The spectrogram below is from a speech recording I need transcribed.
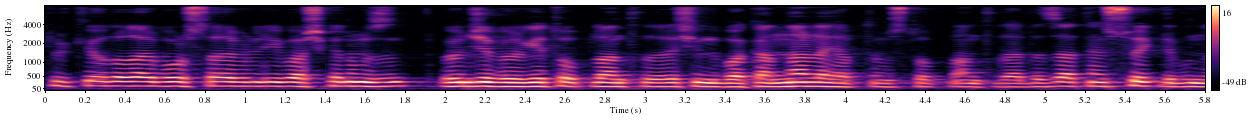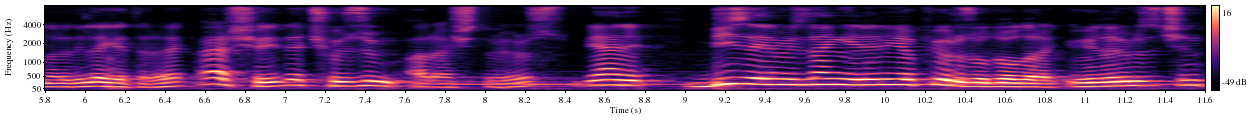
Türkiye Odalar Borsalar Birliği Başkanımızın önce bölge toplantıları, şimdi bakanlarla yaptığımız toplantılarda zaten sürekli bunları dile getirerek her şeyi de çözüm araştırıyoruz. Yani biz elimizden geleni yapıyoruz oda olarak üyelerimiz için.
